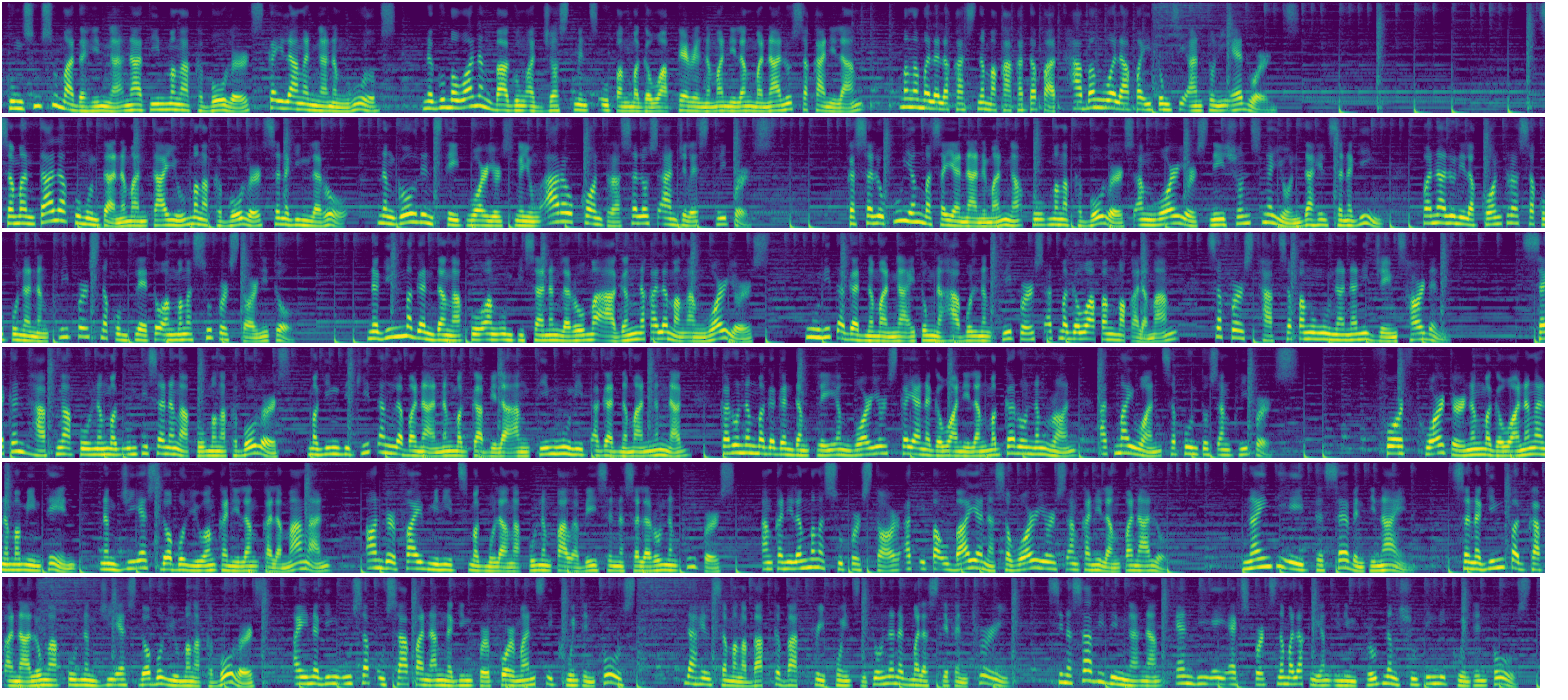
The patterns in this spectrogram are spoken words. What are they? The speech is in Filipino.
Kung susumadahin nga natin mga kabowlers, kailangan nga ng Wolves, na gumawa ng bagong adjustments upang magawa pere naman nilang manalo sa kanilang, mga malalakas na makakatapat habang wala pa itong si Anthony Edwards. Samantala pumunta naman tayo mga kabowlers sa naging laro, ng Golden State Warriors ngayong araw kontra sa Los Angeles Clippers. Kasalukuyang masaya na naman nga po mga kabowlers ang Warriors Nations ngayon dahil sa naging panalo nila kontra sa kupunan ng Clippers na kumpleto ang mga superstar nito. Naging maganda nga po ang umpisa ng laro maagang nakalamang ang Warriors, ngunit agad naman nga itong nahabol ng Clippers at magawa pang makalamang, sa first half sa pangunguna na ni James Harden. Second half nga po nang mag-umpisa na nga po mga kabowlers, maging dikit ang labanan ng magkabila ang team ngunit agad naman ng nagkaroon ng magagandang play ang Warriors kaya nagawa nilang magkaroon ng run, at may one sa puntos ang Clippers. Fourth quarter nang magawa na nga na ma-maintain, ng GSW ang kanilang kalamangan, under 5 minutes magmula nga po ng palabasan na sa laro ng Clippers, ang kanilang mga superstar at ipaubaya na sa Warriors ang kanilang panalo. 98-79. Sa naging pagkapanalo nga po ng GSW mga kabowlers, ay naging usap-usapan ang naging performance ni Quinton Post, dahil sa mga back-to-back 3 points ito na nagmala Stephen Curry, Sinasabi din nga ng NBA experts na malaki ang inimprove ng shooting ni Quinton Post.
